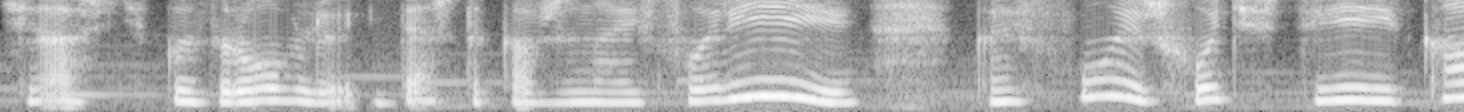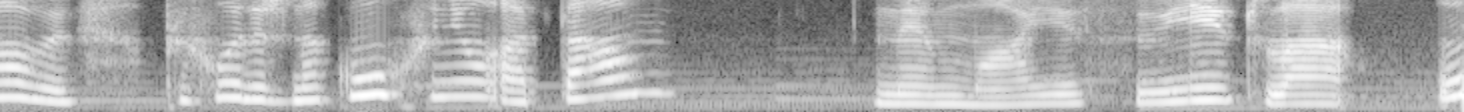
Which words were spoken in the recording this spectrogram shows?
чашечку зроблю, ідеш така вже на ейфорії, кайфуєш, хочеш цієї кави, приходиш на кухню, а там немає світла. у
